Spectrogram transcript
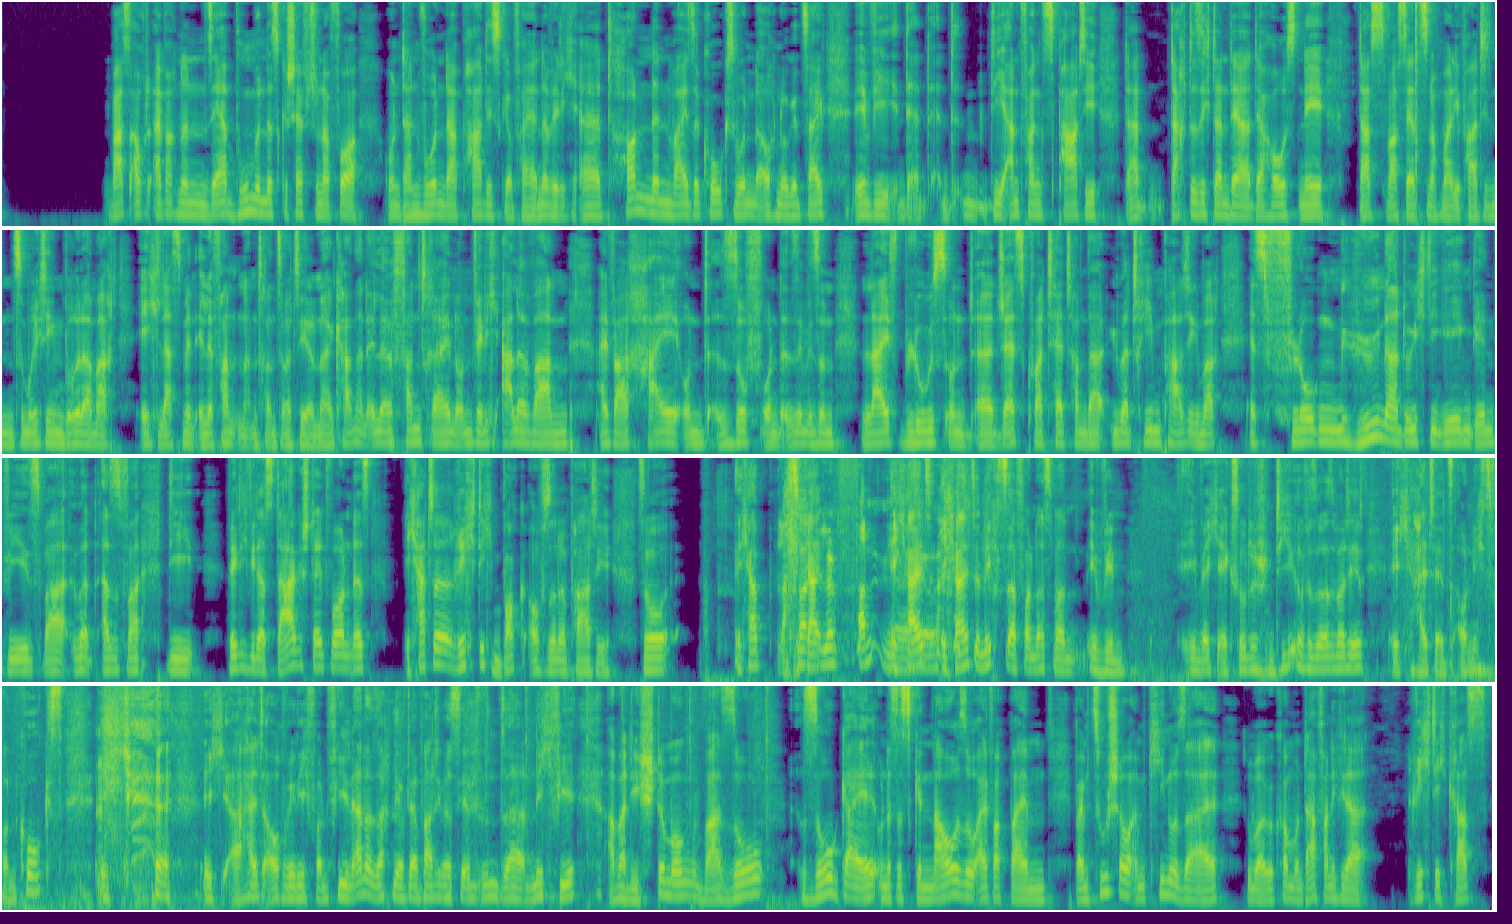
war es auch einfach ein sehr boomendes Geschäft schon davor. Und dann wurden da Partys gefeiert, ne? Wirklich äh, tonnenweise Koks wurden da auch nur gezeigt. Irgendwie der, der, die Anfangsparty, da dachte sich dann der, der Host, nee, das, was jetzt nochmal die Party zum richtigen Brüder macht, ich lass mit Elefanten antransportieren. Und dann kam dann Elefant rein und wirklich alle waren einfach high und suff und irgendwie so ein Live-Blues und äh, Jazz-Quartett haben da übertrieben Party gemacht. Es flogen Hühner durch die Gegend irgendwie. Es war über, also es war die, wirklich wie das dargestellt worden ist. Ich hatte richtig Bock auf so eine Party. So, Ich hab, Lass ich, mal halt- Elefanten ich, hier, halte, ich halte nichts davon, dass man irgendwie irgendwelche exotischen Tiere für sowas importiert. Ich halte jetzt auch nichts von Koks. Ich, ich halte auch wenig von vielen anderen Sachen, die auf der Party passieren sind, da nicht viel. Aber die Stimmung war so, so geil und es ist genauso einfach beim, beim Zuschauer im Kinosaal rübergekommen und da fand ich wieder richtig krass,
